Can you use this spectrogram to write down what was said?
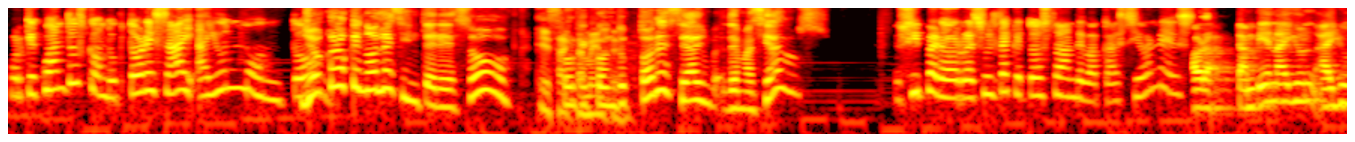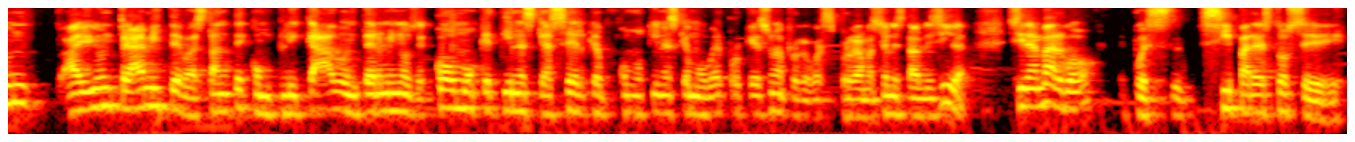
Porque ¿cuántos conductores hay? Hay un montón. Yo creo que no les interesó. Porque Exactamente. conductores sí hay demasiados. Sí, pero resulta que todos estaban de vacaciones. Ahora, también hay un, hay un, hay un trámite bastante complicado en términos de cómo, qué tienes que hacer, qué- cómo tienes que mover, porque es una programa- programación establecida. Sin embargo, pues sí, para estos eh,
